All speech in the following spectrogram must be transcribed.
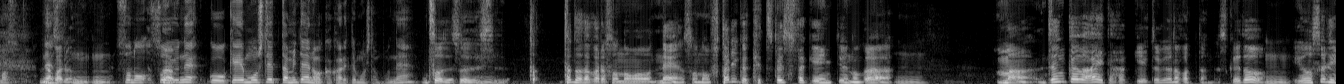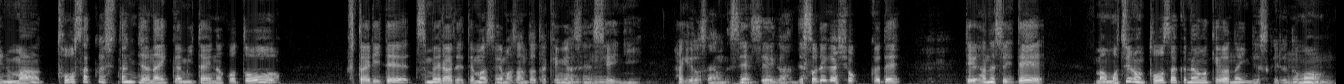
まあ、だからねうんうん、そのそういうね、こう啓蒙してったみたいのは書かれてましたもんね。そうです、そうです。うんたただだからそのね、その二人が決裂した原因っていうのが、うんまあ、前回はあえてはっきりと言わなかったんですけど、うん。要するに、まあ、盗作したんじゃないかみたいなことを、二人で詰められて、増山さんと竹宮先生に、萩尾さん先生が。で、それがショックで、っていう話で、まあ、もちろん盗作なわけはないんですけれども、うん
